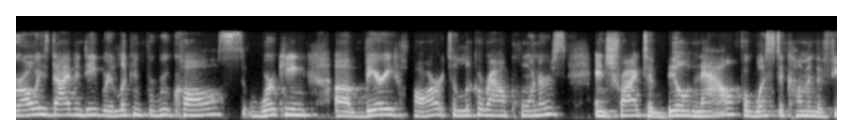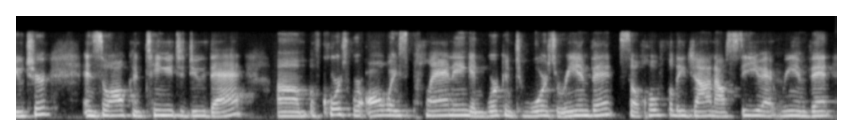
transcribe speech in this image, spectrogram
we're always diving deep. We're looking for root cause, working uh, very hard to look around corners and try to build now for what's to come in the future. And so I'll continue to do that. Um, of course, we're always planning and working towards reInvent. So hopefully, John, I'll see you at reInvent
